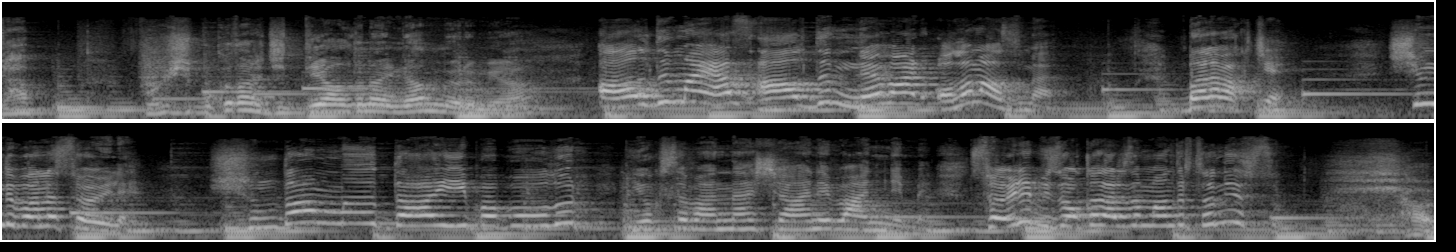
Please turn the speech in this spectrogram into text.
Ya bu işi bu kadar ciddiye aldığına inanmıyorum ya. Aldım Ayaz, aldım. Ne var? Olamaz mı? Bana bak Cem. Şimdi bana söyle. Şundan mı daha iyi baba olur yoksa benden şahane bir anne mi? Söyle bizi o kadar zamandır tanıyorsun. Ya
